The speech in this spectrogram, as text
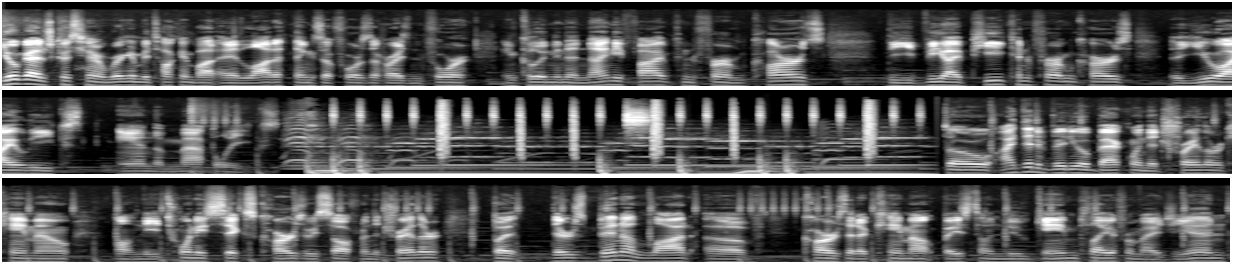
Yo guys, Chris here, and we're going to be talking about a lot of things of Forza Horizon 4, including the 95 confirmed cars, the VIP confirmed cars, the UI leaks, and the map leaks. So I did a video back when the trailer came out on the 26 cars we saw from the trailer, but there's been a lot of cars that have came out based on new gameplay from IGN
